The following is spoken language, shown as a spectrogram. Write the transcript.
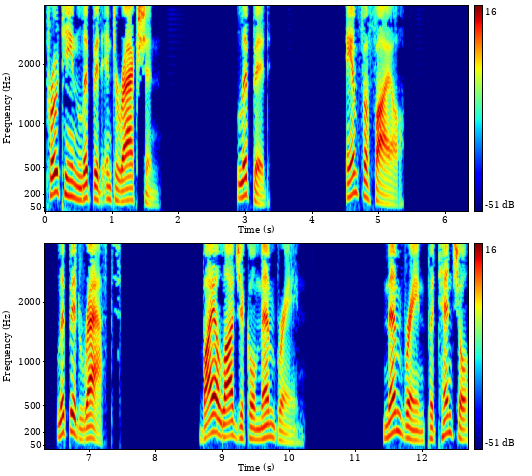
Protein-lipid interaction Lipid Amphiphile Lipid rafts Biological membrane Membrane potential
